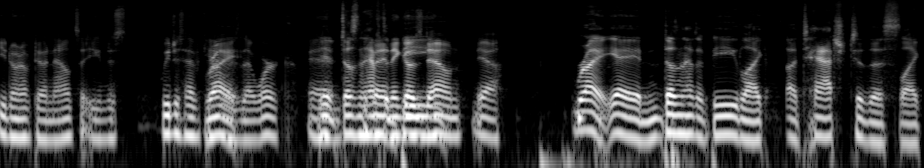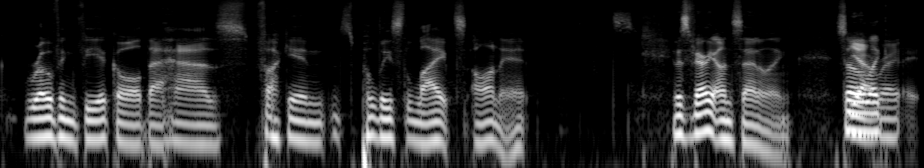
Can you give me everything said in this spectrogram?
you don't have to announce it. You can just we just have cameras Right. that work. And It doesn't if have to anything goes down. Yeah, Right. Yeah. It doesn't have to be like attached to this like roving vehicle that has fucking police lights on it. It was very unsettling. So Yeah, like right.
